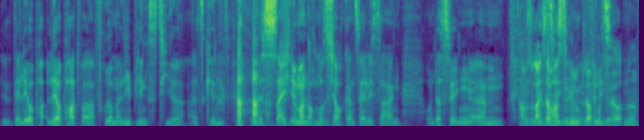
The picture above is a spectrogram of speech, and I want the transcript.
äh, der Leopa Leopard war früher mein Lieblingstier als Kind. Und ist es eigentlich immer noch, muss ich auch ganz ehrlich sagen. Und deswegen, ähm, Aber so langsam hast du genug davon gehört, ne?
